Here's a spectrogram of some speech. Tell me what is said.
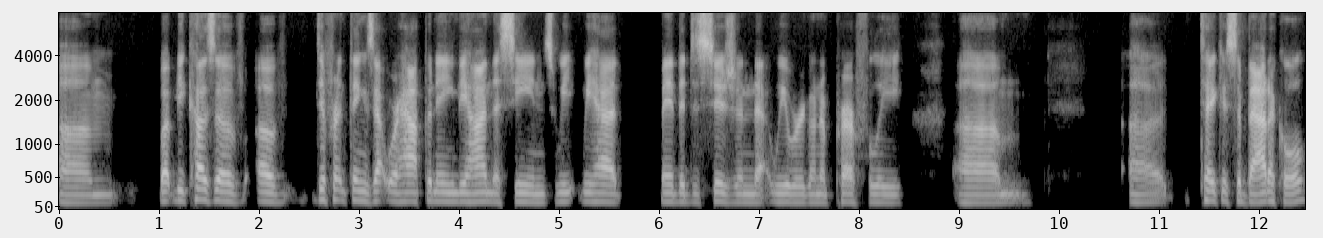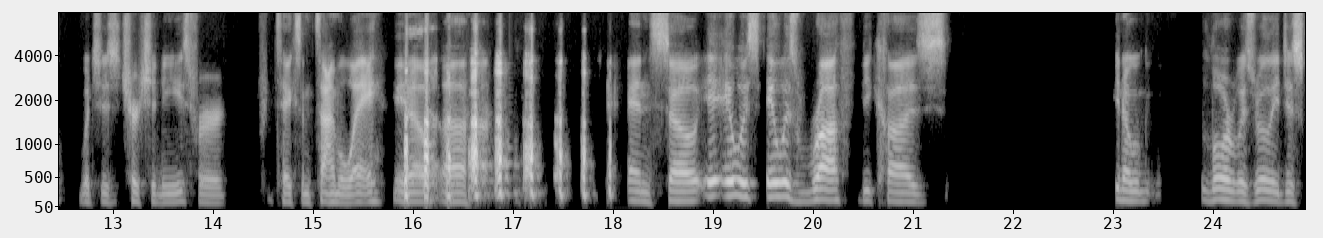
Um, but because of, of different things that were happening behind the scenes, we, we had made the decision that we were going to prayerfully um, uh, take a sabbatical, which is churchanese for, for take some time away, you know. Uh, and so it, it was it was rough because you know Lord was really just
